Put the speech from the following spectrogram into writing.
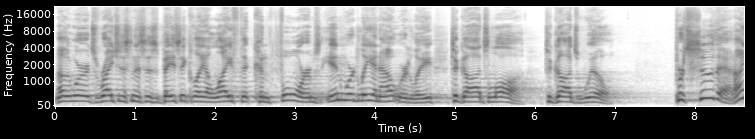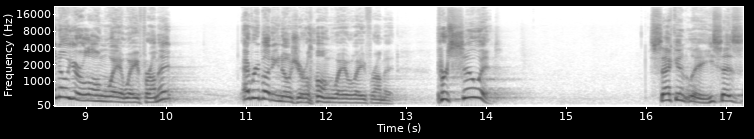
In other words, righteousness is basically a life that conforms inwardly and outwardly to God's law, to God's will. Pursue that. I know you're a long way away from it. Everybody knows you're a long way away from it. Pursue it. Secondly, he says,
